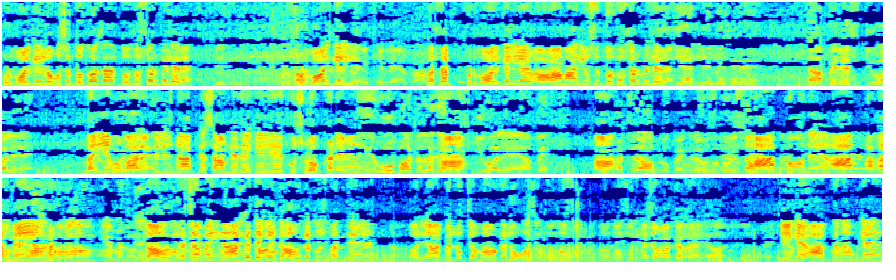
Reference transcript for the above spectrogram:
फुटबॉल के लिए लोगों से दो दो हज़ार दो दो सौ रुपये ले रहे हैं? फुटबॉल के लिए? मतलब फुटबॉल के लिए आवाम आ रही है उससे दो दो सौ रुपये ले रहे हैं। हैं। यहाँ पे रेस्क्यू वाले हैं। भाई ये मुबारक विलेज में आपके सामने देखें ये कुछ लोग खड़े हुए हैं। वो बात अलग है हाँ। रेस्क्यू वाले हैं यहाँ पे। हाँ। कचरा आप लोग फेंक रहे हो उसको भी आप कौन है? आप अगर मैं यहाँ खड़ा हूँ गाँव अच्छा भाई यहाँ पे देखें गाँव के कुछ बंदे हैं और यहाँ पे लोग जमा होकर लोगों से दो दो सौ दो दो सौ रुपये जमा कर रहे हैं। ठीक है आपका नाम क्या है?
